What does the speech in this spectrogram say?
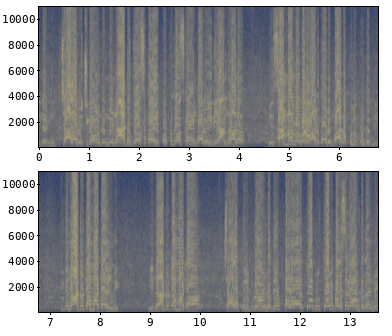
ఇది చాలా రుచిగా ఉంటుంది. నాటు దోసకాయ పప్పు దోసకాయ అంటారు ఇది ఆంధ్రాలో. ఇది సాంబార్లో కూడా వాడతారు. బాగా పులుపు ఉంటుంది. ఇది నాటు టమాటా అండి. ఈ నాటు టమాటా చాలా పులుపుగా ఉంటుంది పల తోపు తోలు పలసగా ఉంటుందండి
